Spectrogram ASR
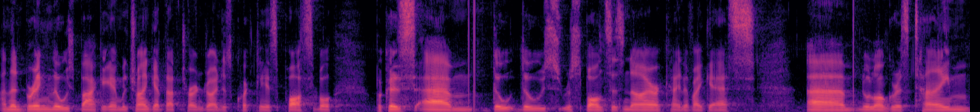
and then bring those back again. We'll try and get that turned around as quickly as possible because um, th those responses now are kind of, I guess, um, no longer as time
